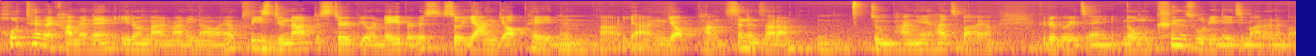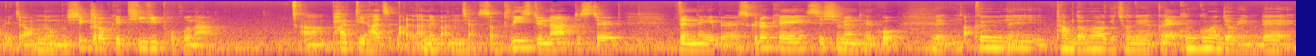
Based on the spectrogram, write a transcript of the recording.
호텔에 가면은 이런 말 많이 나와요 please do not disturb your neighbors so 양 옆에 있는 음. 어, 양 옆방 쓰는 사람 음. 좀 방해하지 마요. 그리고 이제 너무 큰 소리 내지 말라는 말이죠. 음. 너무 시끄럽게 TV 보거나 아, 파티하지 말라는 음, 말이죠. So please do not disturb the neighbors. 그렇게 쓰시면 되고 네, 이- 아, 그 네. 이 넘어가기 전에 약간 네. 궁금한 점이 있는데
